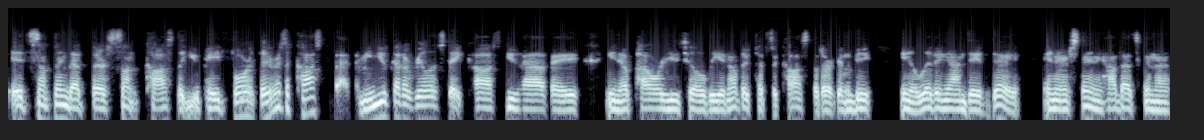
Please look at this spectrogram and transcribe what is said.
it's something that there's sunk cost that you paid for, there is a cost to that. I mean, you've got a real estate cost, you have a, you know, power utility and other types of costs that are going to be, you know, living on day to day and understanding how that's going to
